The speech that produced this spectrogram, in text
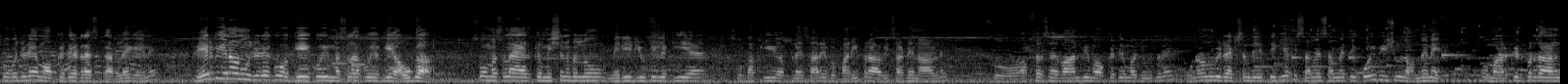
ਸੋ ਉਹ ਜਿਹੜੇ ਮੌਕੇ ਤੇ ਐਡਰੈਸ ਕਰ ਲਏ ਗਏ ਨੇ। ਫਿਰ ਵੀ ਇਹਨਾਂ ਨੂੰ ਜਿਹੜੇ ਕੋਈ ਅੱਗੇ ਕੋਈ ਮਸਲਾ ਕੋਈ ਅੱਗੇ ਆਊਗਾ ਸੋ ਮਸਲਾ ਐਜ਼ ਕਮਿਸ਼ਨ ਵੱਲੋਂ ਮੇਰੀ ਡਿਊਟੀ ਲੱਗੀ ਹੈ ਸੋ ਬਾਕੀ ਆਪਣੇ ਸਾਰੇ ਵਪਾਰੀ ਭਰਾ ਵੀ ਸਾਡੇ ਨਾਲ ਨੇ। ਸੋ ਅਫਸਰ ਸਾਹਿਬਾਨ ਵੀ ਮੌਕੇ ਤੇ ਮੌਜੂਦ ਨੇ। ਉਹਨਾਂ ਨੂੰ ਵੀ ਡਾਇਰੈਕਸ਼ਨ ਦੇ ਦਿੱਤੀ ਗਈ ਹੈ ਵੀ ਸਮੇਂ-ਸਮੇਂ ਤੇ ਕੋਈ ਵੀ ਇਸ਼ੂਜ਼ ਆਉਂਦੇ ਨੇ, ਉਹ ਮਾਰਕੀਟ ਪ੍ਰਧਾਨ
